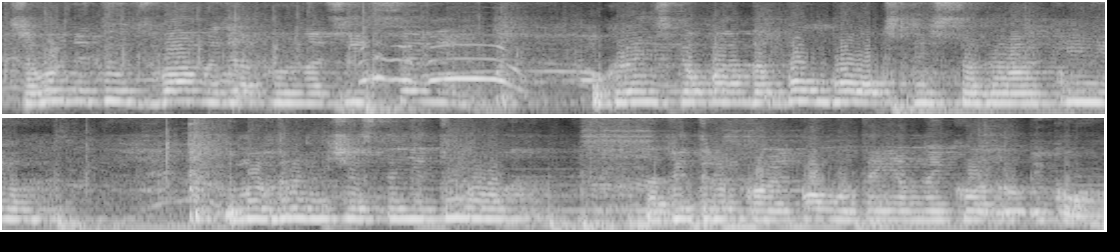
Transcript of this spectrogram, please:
Сьогодні тут з вами дякую на цій сцені. Українська банда Бомбокс місто Герой Київ. І ми в другій частині туру на підтримку альбому Таємний код Рубікон.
